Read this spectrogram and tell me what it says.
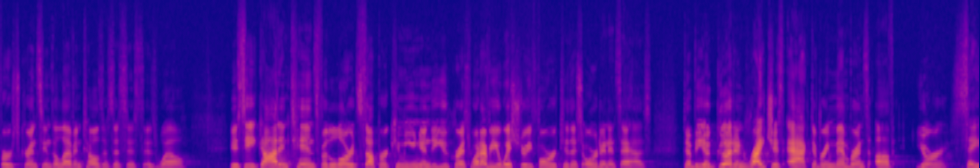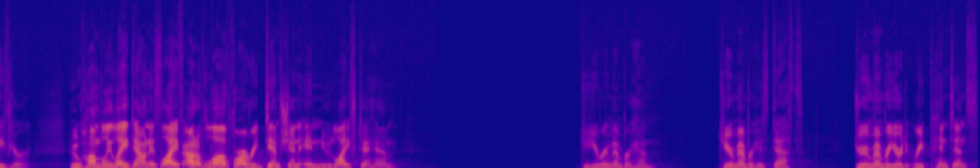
1 Corinthians 11 tells us this as well. You see, God intends for the Lord's Supper, communion, the Eucharist, whatever you wish to refer to this ordinance as, to be a good and righteous act of remembrance of your Savior, who humbly laid down his life out of love for our redemption and new life to him. Do you remember him? Do you remember his death? Do you remember your repentance,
